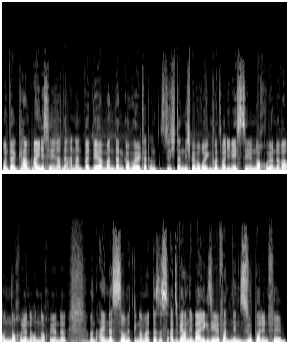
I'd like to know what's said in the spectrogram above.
Und da kam eine Szene nach der anderen, bei der man dann geheult hat und sich dann nicht mehr beruhigen konnte, weil die nächste Szene noch rührender war und noch rührender und noch rührender und einen das so mitgenommen hat. Das ist, also wir haben den beide gesehen, wir fanden den super, den Film,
